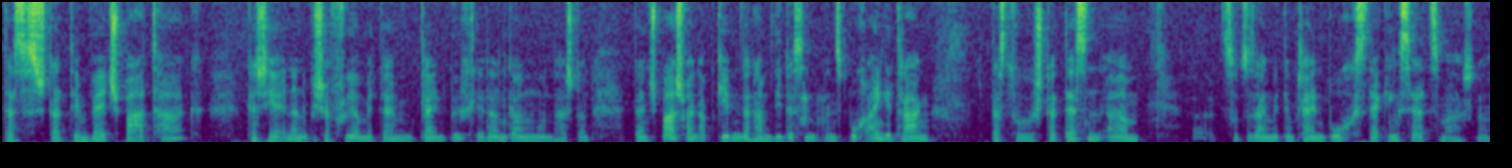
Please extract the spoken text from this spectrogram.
dass es statt dem Weltspartag, kannst du dich erinnern, du bist ja früher mit deinem kleinen Büchle dann gegangen und hast dann dein Sparschwein abgeben, dann haben die das in, ins Buch eingetragen, dass du stattdessen ähm, sozusagen mit dem kleinen Buch Stacking Sets machst. Ne?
